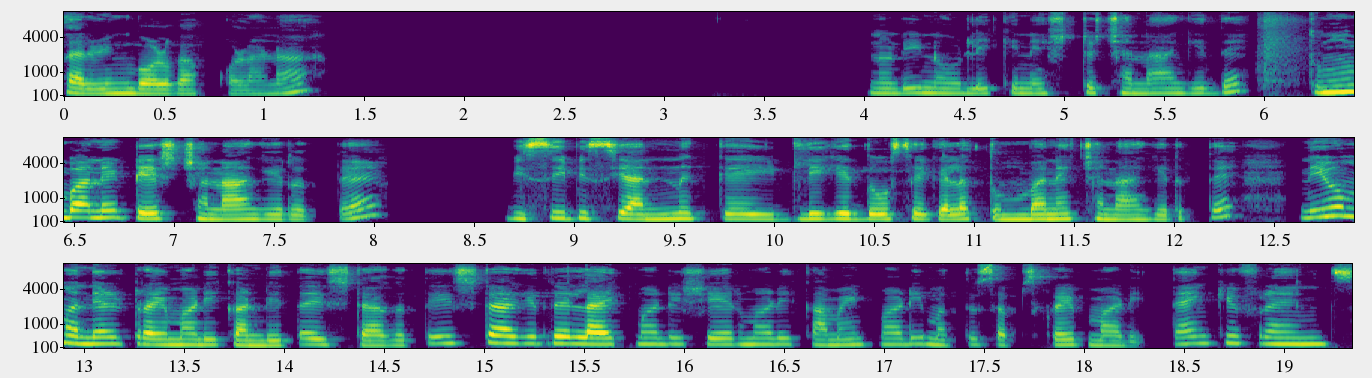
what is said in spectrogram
ಸರ್ವಿಂಗ್ ಬೌಲ್ಗೆ ಹಾಕ್ಕೊಳ್ಳೋಣ. ನೋಡಿ, ನೋಡ್ಲಿಕ್ಕೆ ಎಷ್ಟು ಚೆನ್ನಾಗಿದೆ. ತುಂಬಾ ಟೇಸ್ಟ್ ಚೆನ್ನಾಗಿರುತ್ತೆ. ಬಿಸಿ ಬಿಸಿ ಅನ್ನಕ್ಕೆ, ಇಡ್ಲಿಗೆ, ದೋಸೆಗೆಲ್ಲ ತುಂಬಾ ಚೆನ್ನಾಗಿರುತ್ತೆ. ನೀವು ಮನೇಲಿ ಟ್ರೈ ಮಾಡಿ ಖಂಡಿತ ಇಷ್ಟ ಆಗುತ್ತೆ. ಇಷ್ಟ ಆಗಿದ್ರೆ ಲೈಕ್ ಮಾಡಿ ಶೇರ್ ಮಾಡಿ ಕಮೆಂಟ್ ಮಾಡಿ ಮತ್ತು ಸಬ್ಸ್ಕ್ರೈಬ್ ಮಾಡಿ. ಥ್ಯಾಂಕ್ ಯು ಫ್ರೆಂಡ್ಸ್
